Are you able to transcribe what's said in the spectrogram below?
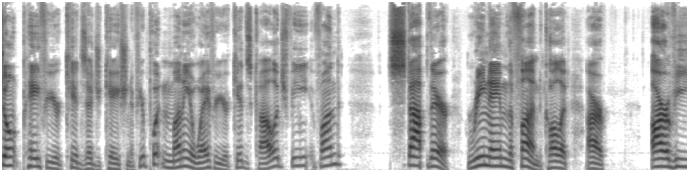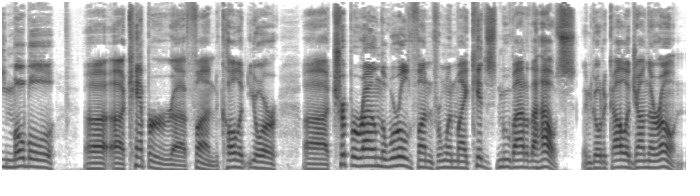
don't pay for your kids' education. If you're putting money away for your kids' college fee fund, stop there. Rename the fund. Call it our RV mobile uh, uh, camper uh, fund. Call it your uh, trip around the world fund for when my kids move out of the house and go to college on their own.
